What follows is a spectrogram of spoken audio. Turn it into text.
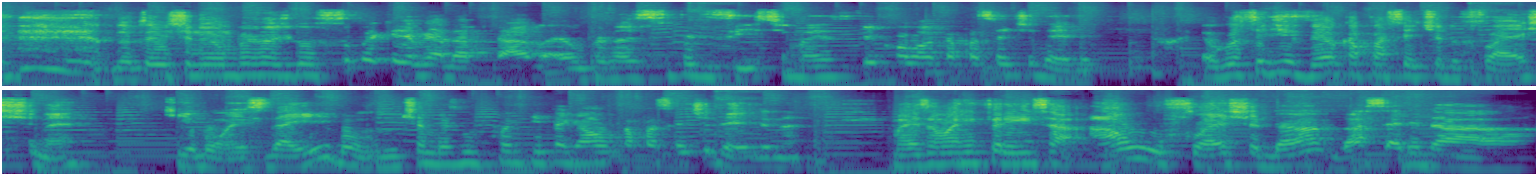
Doutor Destino é um personagem que eu super queria ver adaptado, é um personagem super difícil, mas ficou lá o capacete dele. Eu gostei de ver o capacete do Flash, né? Que, bom, esse daí, bom, não tinha mesmo por que pegar o capacete dele, né? Mas é uma referência ao Flash da, da série da,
